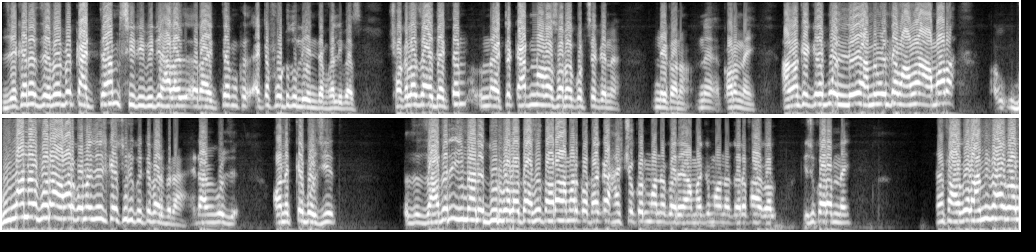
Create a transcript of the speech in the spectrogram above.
যেখানে যেভাবে কাটতাম, সিডি বিডি হালা রাখতাম একটা ফটো তুলিয়ে নিতাম খালি বাস। সকালে যাই দেখতাম একটা কাঠ নড়াচড়া করছে কেনা, নে কেন করে নাই। আমাকে কেউ বললে, আমি বলতাম, আমার আমার ঘুমানোর পরে আমার কোনো জিনিস কেউ চুরি করতে পারবে না। এটা আমি বলছি, অনেককে বলছি। যাদের ইমানে দুর্বলতা আছে, তারা আমার কথাকে হাস্যকর মনে করে, আমাকে মনে করে পাগল। কিছু করার নাই। হ্যাঁ পাগল, আমি পাগল।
